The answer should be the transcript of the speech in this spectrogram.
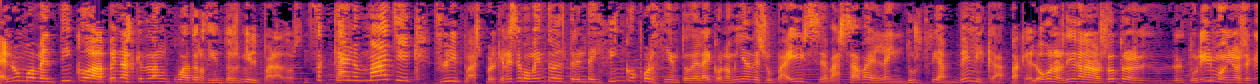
En un momentico apenas quedaban 400.000 parados. It's a kind of magic. Flipas, porque en ese momento el 35% de la economía de su país se basaba en la industria bélica. Para que luego nos digan a nosotros el, el turismo y no sé qué.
